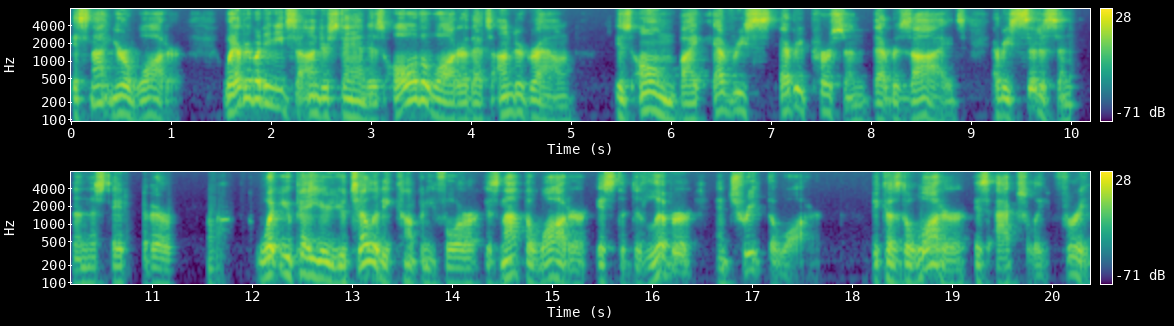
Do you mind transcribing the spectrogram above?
It's not your water. What everybody needs to understand is all the water that's underground is owned by every every person that resides, every citizen in the state of Arizona. What you pay your utility company for is not the water, it's to deliver and treat the water because the water is actually free.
